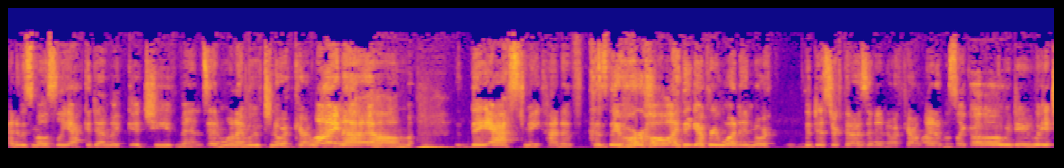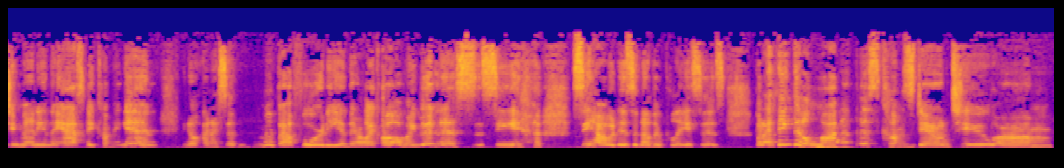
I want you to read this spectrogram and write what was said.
and it was mostly academic achievements. And when I moved to North Carolina, um, they asked me kind of because they were all, I think everyone in North the district that I was in in North Carolina was like, oh, we do way too many. And they asked me coming in, you know, and I said, I'm about 40. And they're like, oh my goodness, see, see how it is in other places. But I think that a lot of this comes down to, um,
